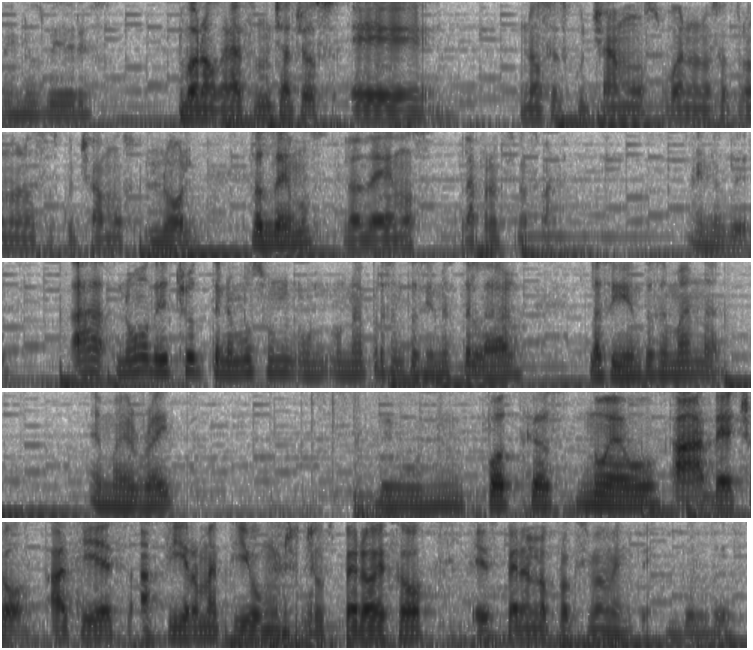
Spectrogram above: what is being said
hay unos vidrios. Bueno, gracias muchachos. Eh, nos escuchamos. Bueno, nosotros no nos escuchamos. LOL. ¿Los leemos? Los leemos la próxima semana. Vidrios. Ah, no, de hecho tenemos un- un- una presentación estelar la siguiente semana. Am I right? De un podcast nuevo. Ah, de hecho, así es. Afirmativo, muchachos. pero eso espérenlo próximamente. Entonces,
